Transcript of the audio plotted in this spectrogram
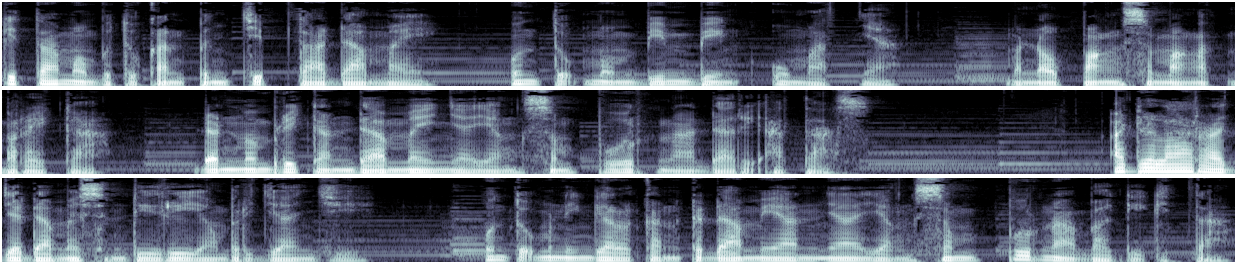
kita membutuhkan pencipta damai untuk membimbing umatnya, menopang semangat mereka, dan memberikan damainya yang sempurna dari atas. Adalah Raja Damai sendiri yang berjanji untuk meninggalkan kedamaiannya yang sempurna bagi kita.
